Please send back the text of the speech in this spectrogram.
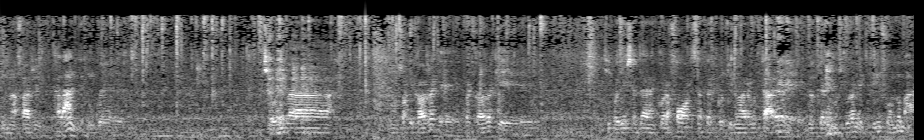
in una fase calante, dunque ci voleva non so che cosa, che, qualcosa che ci potesse dare ancora forza per continuare a lottare e lotteremo sicuramente fino in fondo, ma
